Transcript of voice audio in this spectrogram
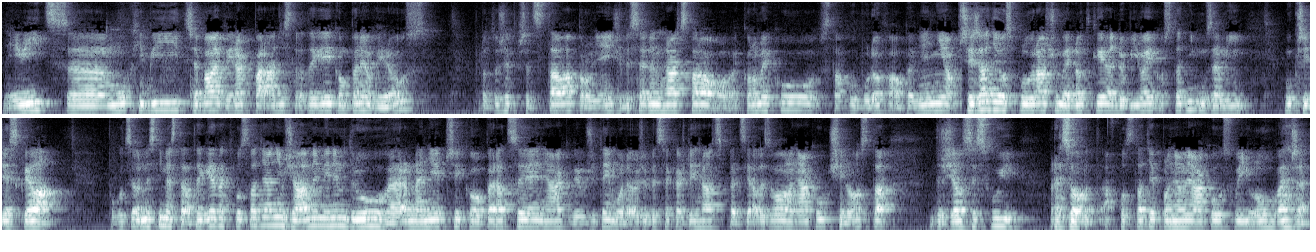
Nejvíc eh, mu chybí třeba v jinak parádní strategii Company of Heroes, protože představa pro něj, že by se jeden hráč staral o ekonomiku, stavbu budov a opevnění a přiřadil spoluhráčům jednotky a dobývají ostatní území, mu přijde skvělá. Pokud se odmyslíme strategie, tak v podstatě ani v žádném jiném druhu her není při kooperaci nějak využitý model, že by se každý hráč specializoval na nějakou činnost a držel si svůj resort a v podstatě plnil nějakou svou úlohu ve hře.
